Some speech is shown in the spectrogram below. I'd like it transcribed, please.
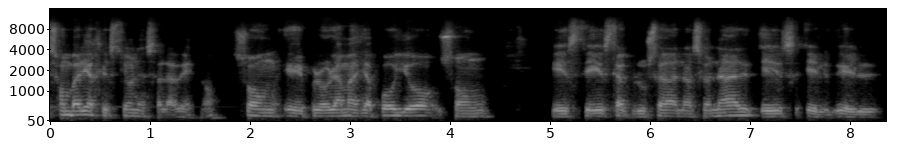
son varias gestiones a la vez, ¿no? Son eh, programas de apoyo, son este, esta cruzada nacional es el,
